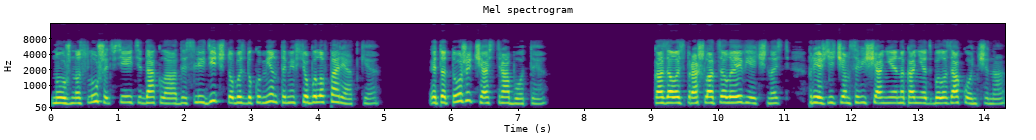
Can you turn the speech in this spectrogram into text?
Нужно слушать все эти доклады, следить, чтобы с документами все было в порядке. Это тоже часть работы. Казалось, прошла целая вечность, прежде чем совещание наконец было закончено.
